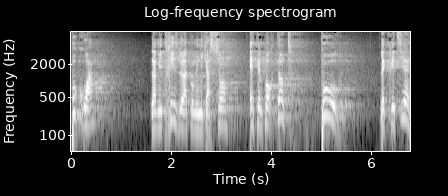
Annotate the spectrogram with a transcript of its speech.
Pourquoi la maîtrise de la communication est importante pour les chrétiens?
